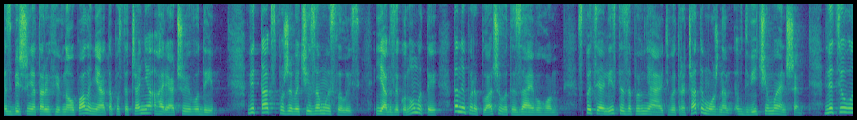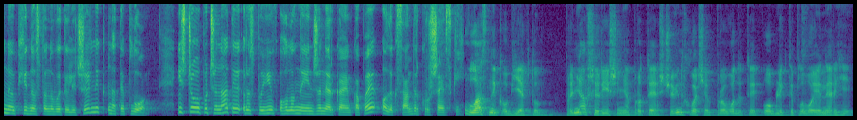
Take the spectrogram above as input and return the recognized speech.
збільшення тарифів на опалення та постачання гарячої води. Відтак споживачі замислились, як зекономити та не переплачувати зайвого. Спеціалісти запевняють, витрачати можна вдвічі менше. Для цього необхідно встановити лічильник на тепло. І з чого починати, розповів головний інженер КМКП Олександр Крушевський. Власник об'єкту, прийнявши рішення про те, що він хоче проводити облік теплової енергії,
